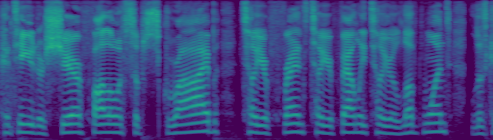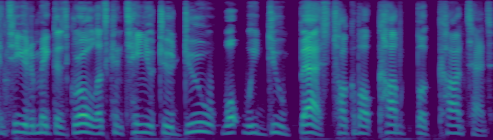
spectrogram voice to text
Continue to share, follow, and subscribe. Tell your friends, tell your family, tell your loved ones. Let's continue to make this grow. Let's continue to do what we do best talk about comic book content.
